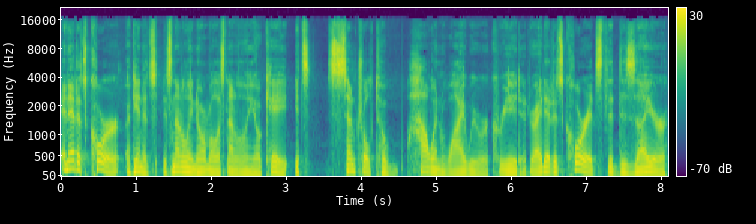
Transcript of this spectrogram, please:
And at its core, again, it's it's not only normal, it's not only okay, it's central to how and why we were created, right? At its core, it's the desire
